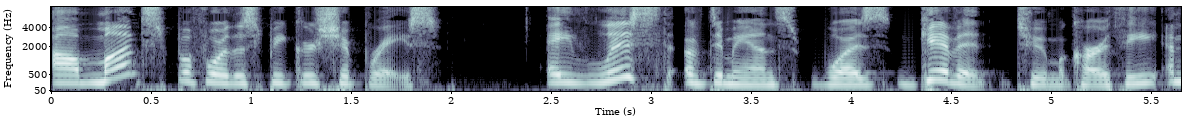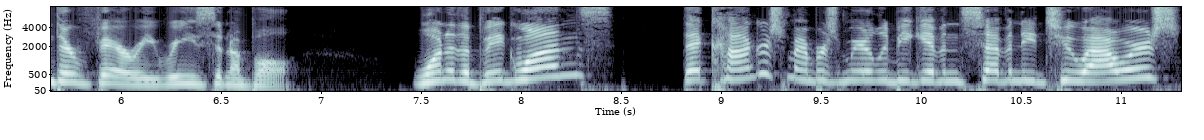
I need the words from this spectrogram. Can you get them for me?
Uh, months before the speakership race, a list of demands was given to McCarthy, and they're very reasonable. One of the big ones that Congress members merely be given 72 hours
